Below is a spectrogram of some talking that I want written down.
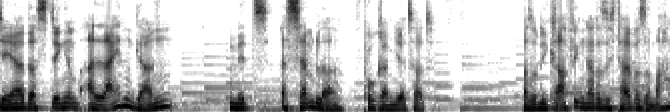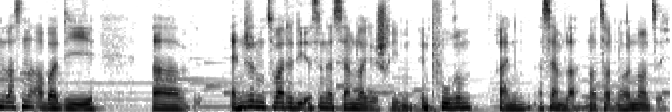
der das Ding im Alleingang mit Assembler programmiert hat. Also die Grafiken hat er sich teilweise machen lassen, aber die äh, Engine und so weiter, die ist in Assembler geschrieben. In purem, reinem Assembler, 1999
